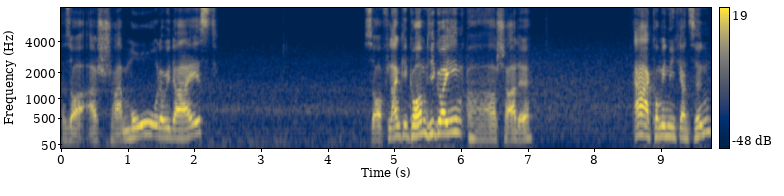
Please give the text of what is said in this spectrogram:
So, Ashamo oder wie der heißt. So, Flanke kommt. Higuain. Ah, oh, schade. Ah, komme ich nicht ganz hin.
